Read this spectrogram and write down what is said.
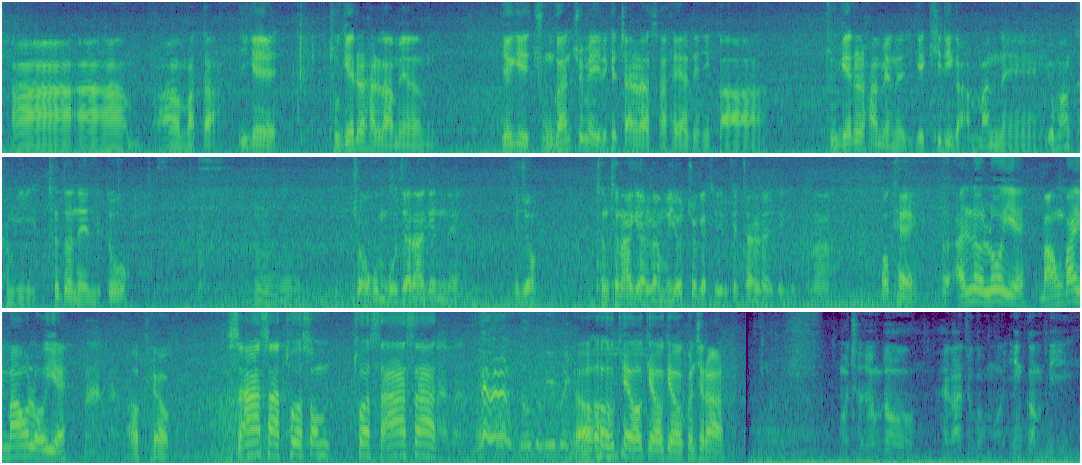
아아 아 아, 맞다 이게 두 개를 하려면 여기 중간쯤에 이렇게 잘라서 해야 되니까 두 개를 하면은 이게 길이가 안 맞네. 요만큼이 뜯어내도 음 조금 모자라겠네. 그죠? 튼튼하게 하려면 이쪽에서 이렇게 잘라야 되겠구나. 오케이. 알로 로예 마웅바이 마오 로예 오케이 오케이. 싸싸 투어 쏨 투어 싸싸. vía 어, 오케이 오케이 오케이. 오콘치라 뭐저 정도 해가지고 뭐 인건비니까 한 10불 정도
